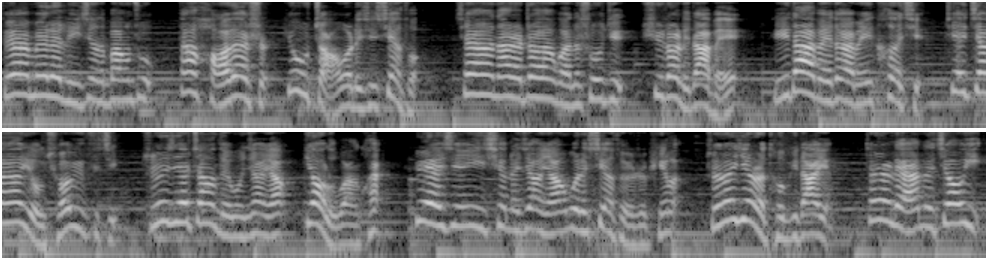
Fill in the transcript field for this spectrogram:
虽然没了李靖的帮助，但好在是又掌握了一些线索。江阳拿着照相馆的收据去找李大北，李大北倒也没客气，见江阳有求于自己，直接张嘴问江阳要了五万块。月薪一千的江阳为了线索也是拼了，只能硬着头皮答应。但是两人的交易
